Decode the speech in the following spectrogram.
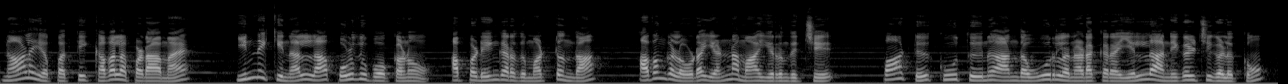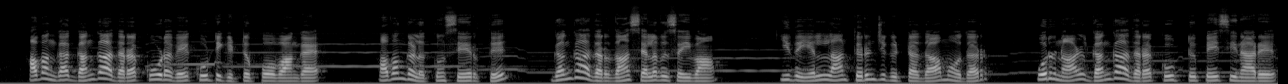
நாளைய பத்தி கவலைப்படாம இன்னைக்கு நல்லா பொழுதுபோக்கணும் அப்படிங்கிறது மட்டும்தான் அவங்களோட எண்ணமா இருந்துச்சு பாட்டு கூத்துன்னு அந்த ஊர்ல நடக்கிற எல்லா நிகழ்ச்சிகளுக்கும் அவங்க கங்காதரை கூடவே கூட்டிக்கிட்டு போவாங்க. அவங்களுக்கும் சேர்த்து கங்காதர் தான் செலவு செய்வான். இதையெல்லாம் தெரிஞ்சுக்கிட்ட தாமோதர் ஒரு நாள் கங்காதரை கூப்பிட்டு பேசினாரு.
